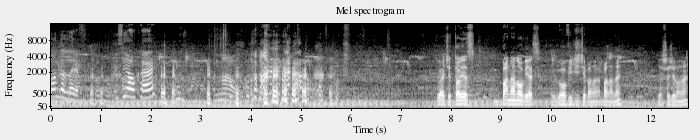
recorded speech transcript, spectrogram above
On the left. Is it okay? No. Słuchajcie, to jest bananowiec. Go widzicie bana banany, jeszcze zielone.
